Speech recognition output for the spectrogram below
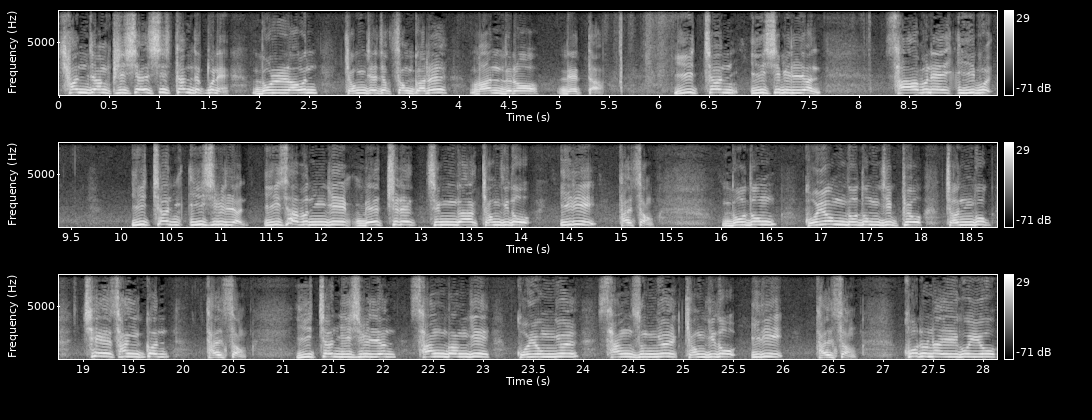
현장 PCR 시스템 덕분에 놀라운 경제적 성과를 만들어냈다. 2021년 4분의 2분 2021년 2, 4분기 매출액 증가 경기도 1위 달성. 노동 고용 노동 지표 전국 최상위권 달성. 2021년 상반기 고용률 상승률 경기도 1위 달성 코로나19 이후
